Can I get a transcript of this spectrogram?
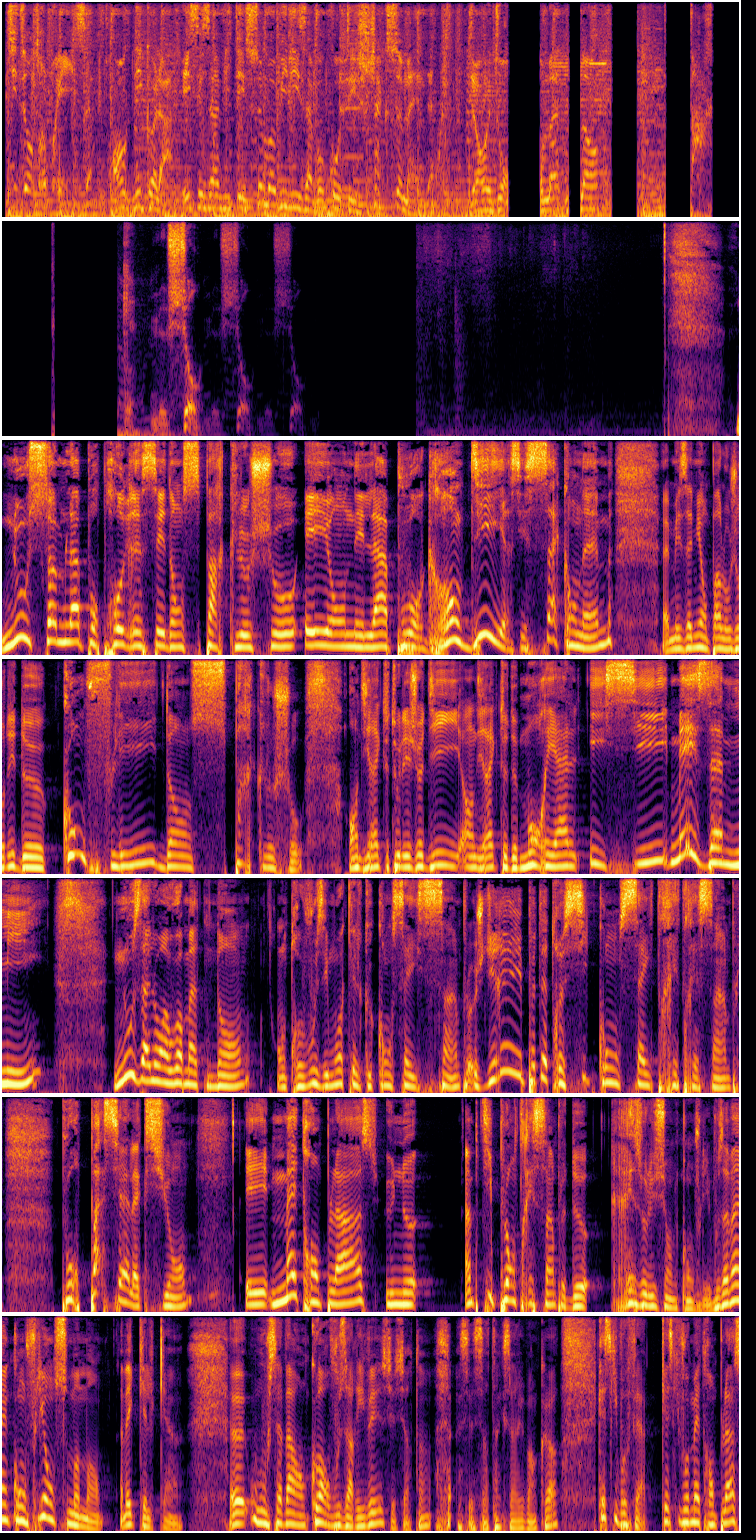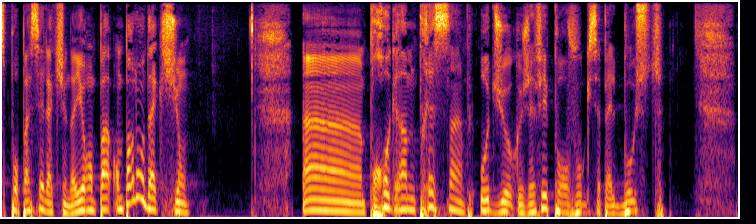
Petites entreprises, Franck Nicolas et ses invités se mobilisent à vos côtés chaque semaine. De retour maintenant. Le show. Le show. Nous sommes là pour progresser dans Sparkle Show et on est là pour grandir. C'est ça qu'on aime. Euh, mes amis, on parle aujourd'hui de conflit dans Sparkle Show. En direct tous les jeudis, en direct de Montréal ici. Mes amis, nous allons avoir maintenant entre vous et moi quelques conseils simples. Je dirais peut-être six conseils très très simples pour passer à l'action et mettre en place une un petit plan très simple de résolution de conflit. Vous avez un conflit en ce moment avec quelqu'un, euh, ou ça va encore vous arriver, c'est certain, c'est certain que ça arrive encore. Qu'est-ce qu'il faut faire? Qu'est-ce qu'il faut mettre en place pour passer à l'action? D'ailleurs, en, en parlant d'action, un programme très simple audio que j'ai fait pour vous qui s'appelle Boost.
